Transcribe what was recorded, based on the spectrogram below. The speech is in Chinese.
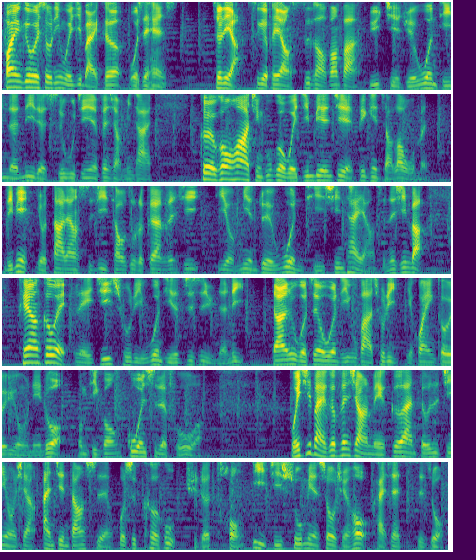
欢迎各位收听维基百科，我是 Hans，这里啊是个培养思考方法与解决问题能力的实务经验分享平台。各位有空的话，请 Google 维基边界，并可以找到我们，里面有大量实际操作的个案分析，也有面对问题心态养成的心法，可以让各位累积处理问题的知识与能力。当然，如果真有问题无法处理，也欢迎各位与我们联络，我们提供顾问式的服务哦。维基百科分享的每个个案都是经由向案件当事人或是客户取得同意及书面授权后开始制作。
